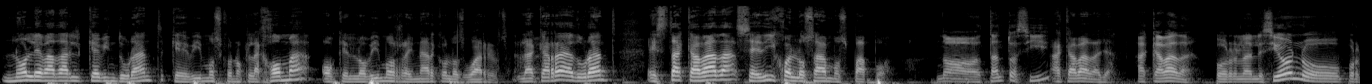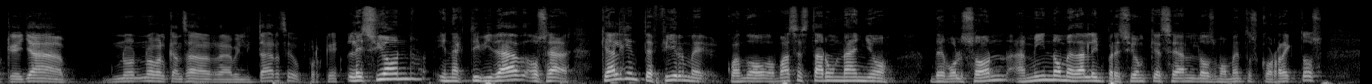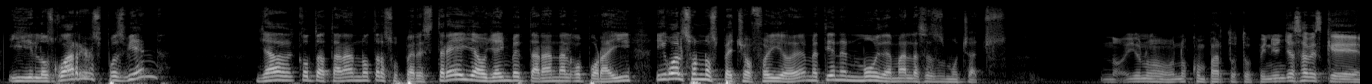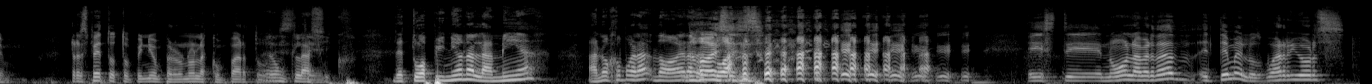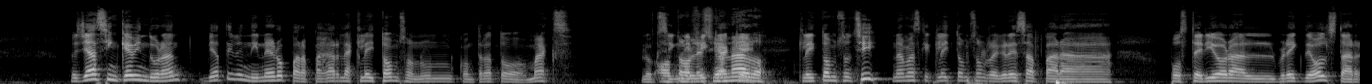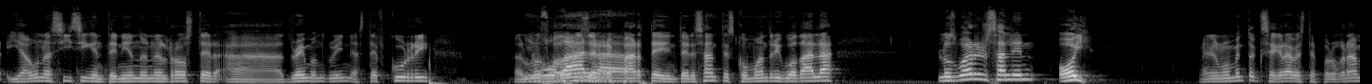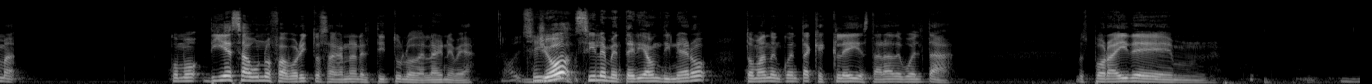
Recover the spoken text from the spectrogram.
no le va a dar el Kevin Durant que vimos con Oklahoma o que lo vimos reinar con los Warriors. La carrera de Durant está acabada, se dijo en los amos, papo. No, tanto así, Acabada ya. acabada. ¿Por la lesión o porque ya no, no va a alcanzar a rehabilitarse o por qué? Lesión, inactividad, o sea, que alguien te firme cuando vas a estar un año de bolsón, a mí no me da la impresión que sean los momentos correctos. Y los Warriors, pues bien, ya contratarán otra superestrella o ya inventarán algo por ahí. Igual son los pecho frío, ¿eh? me tienen muy de malas esos muchachos. No, yo no, no comparto tu opinión. Ya sabes que respeto tu opinión, pero no la comparto. Es un Este, clásico. De tu opinión a la mía. Ah, no, ¿cómo era? No, era No, de tu este, no, la verdad, el tema de los Warriors, pues ya sin Kevin Durant, ya tienen dinero para pagarle a Clay Thompson un contrato max. Lo que Otro significa lesionado. que Clay Thompson, sí, nada más que Clay Thompson regresa para posterior al break de All Star y aún así siguen teniendo en el roster a Draymond Green, a Steph Curry, algunos jugadores de reparte interesantes como Andre Iguodala. Los Warriors salen hoy, en el momento en que se graba este programa, como 10 a 1 favoritos a ganar el título de la NBA. Sí, Yo sí le metería un dinero, tomando en cuenta que Clay estará de vuelta, pues por ahí de mm,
